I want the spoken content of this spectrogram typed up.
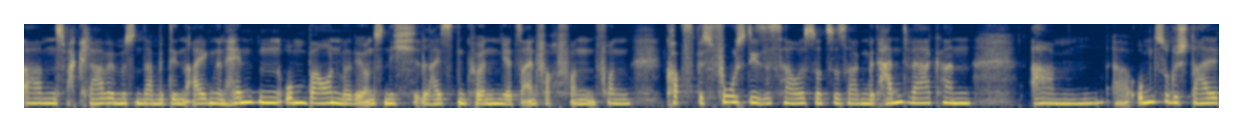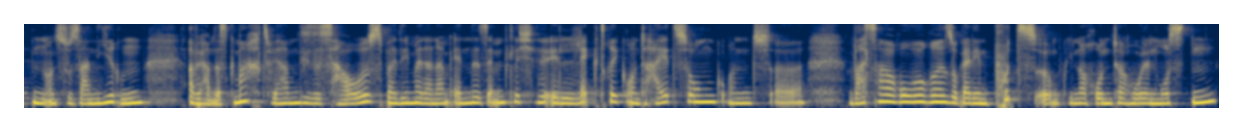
Ähm, es war klar, wir müssen da mit den eigenen Händen umbauen, weil wir uns nicht leisten können, jetzt einfach von, von Kopf bis Fuß dieses Haus sozusagen mit Handwerkern ähm, äh, umzugestalten und zu sanieren. Aber wir haben das gemacht. Wir haben dieses Haus, bei dem wir dann am Ende sämtliche Elektrik und Heizung und äh, Wasserrohre, sogar den Putz irgendwie noch runterholen mussten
